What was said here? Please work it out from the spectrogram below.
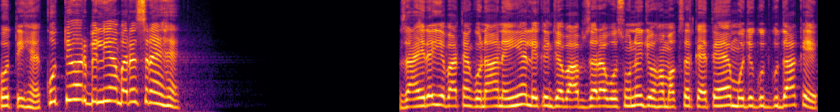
होती हैं। कुत्ते और बिल्लियाँ बरस रहे हैं। ज़ाहिर है, ये बातें गुनाह नहीं है, लेकिन जब आप जरा वो सुने जो हम अक्सर कहते हैं, मुझे गुदगुदा के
